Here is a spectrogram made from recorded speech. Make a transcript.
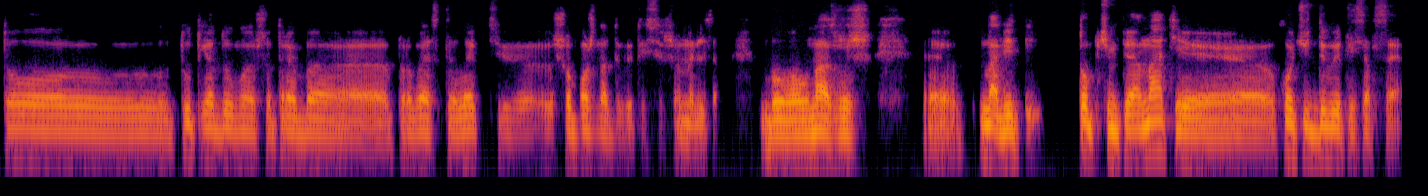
то тут я думаю, що треба провести лекцію, що можна дивитися, що нельзя. Бо у нас ж е, навіть топ-чемпіонаті е, хочуть дивитися все.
